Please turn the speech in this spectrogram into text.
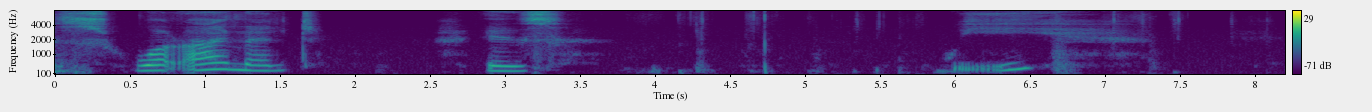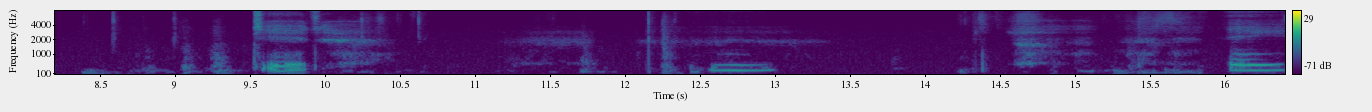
Is what I meant is we did a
